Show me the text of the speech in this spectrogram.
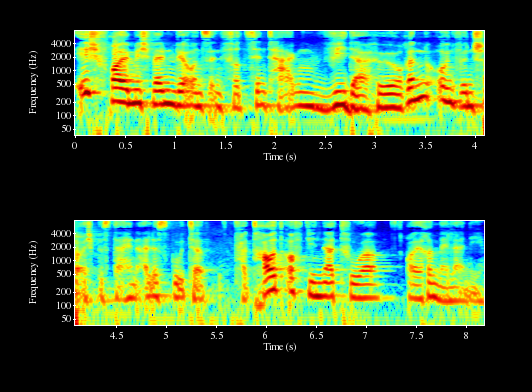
Ich freue mich, wenn wir uns in 14 Tagen wieder hören und wünsche euch bis dahin alles Gute. Vertraut auf die Natur, eure Melanie.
